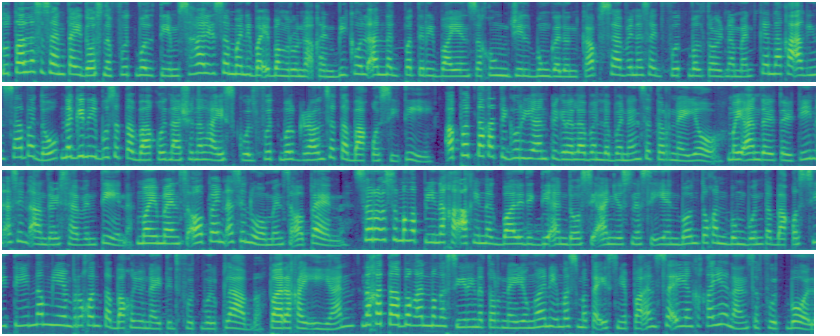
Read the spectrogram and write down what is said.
Total na 62 na football teams hali sa maniba-ibang runakan Bicol ang nagpatiribayan sa Kung Jill Bungalon Cup 7-a-side football tournament ka nakaaging Sabado na ginibo sa Tabaco National High School Football Ground sa Tabaco City. Apat na kategorya ang pigralaban-labanan sa torneo. May under 13 as in under 17. May men's open as in women's open. Saro sa mga pinakaaking nagbalidigdian 12 anyos na si Ian Bonto kan Bumbon Tabaco City na miyembro kan Tabaco United Football Club. Para kay Ian, nakatabang ang mga siring na torneo nga ni mas matais niya pa ang sa iyang kakayanan sa football.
